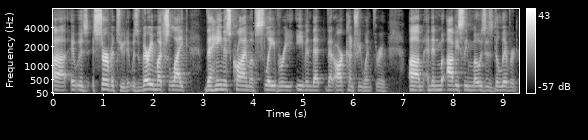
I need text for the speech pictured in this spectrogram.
uh, it was servitude. It was very much like the heinous crime of slavery, even that that our country went through. Um, and then obviously Moses delivered.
